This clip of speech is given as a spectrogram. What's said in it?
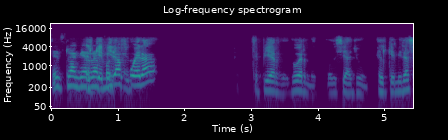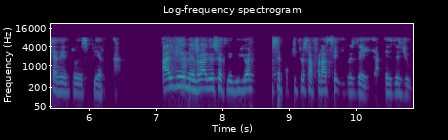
Es la guerra. El que mira afuera se pierde, duerme, como decía Jung. El que mira hacia adentro despierta. Alguien en el radio se atribuyó hace poquito esa frase y no es de ella, es de Jung.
